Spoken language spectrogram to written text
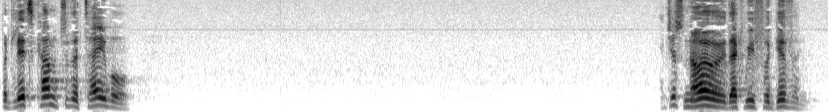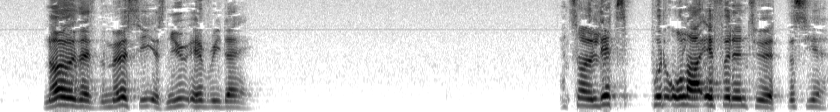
But let's come to the table. And just know that we're forgiven. Know that the mercy is new every day. And so let's put all our effort into it this year.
